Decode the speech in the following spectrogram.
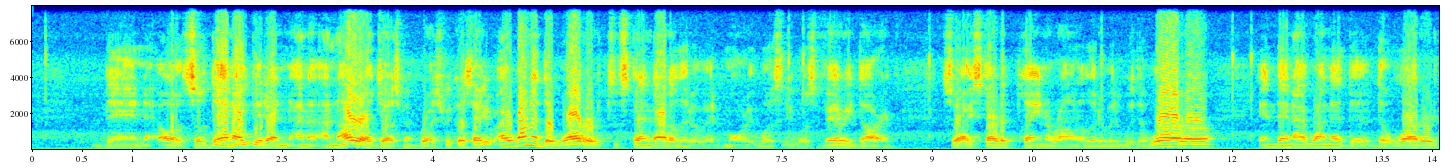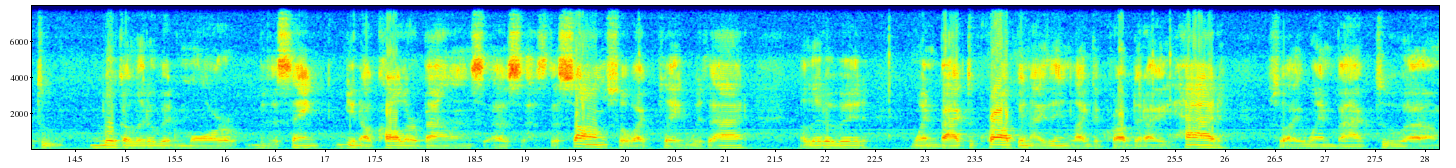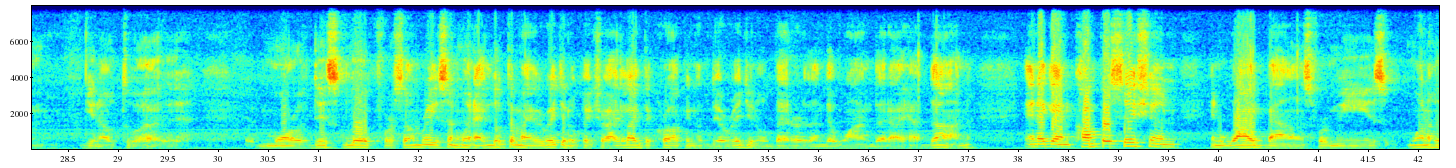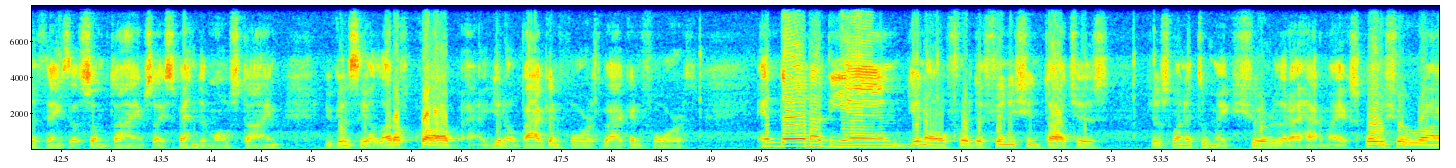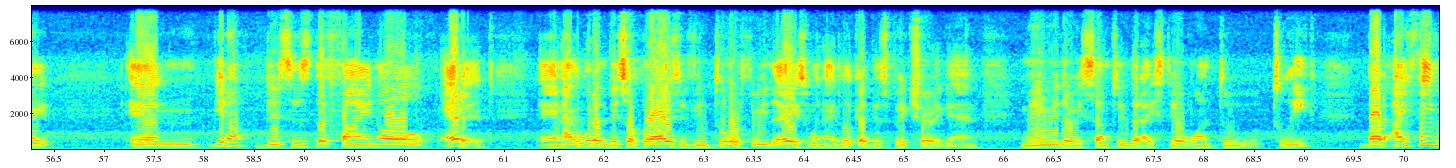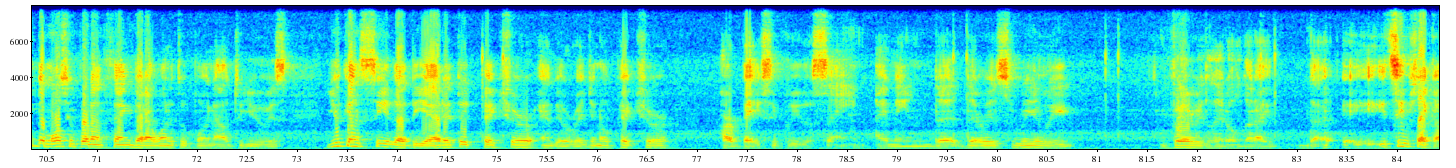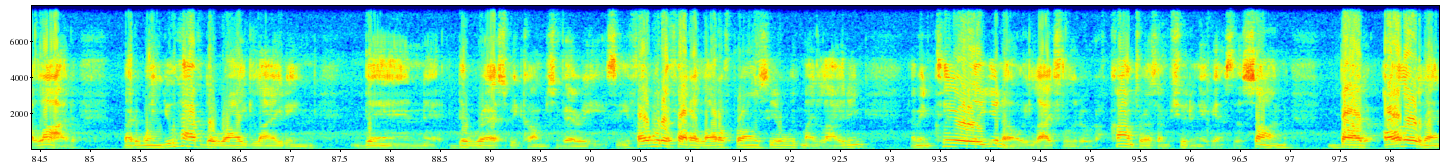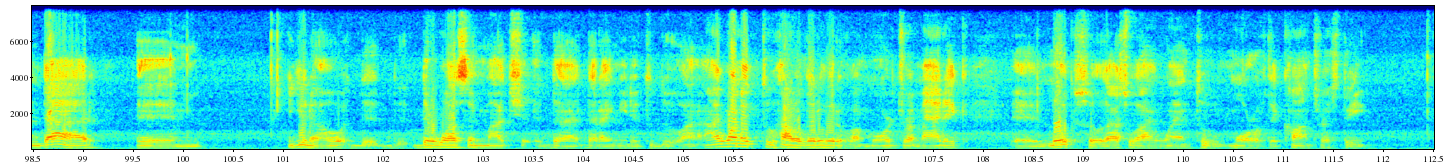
then oh so then I did an, an another adjustment brush because I, I wanted the water to stand out a little bit more. It was it was very dark. So I started playing around a little bit with the water and then I wanted the, the water to look a little bit more with the same you know color balance as, as the sun. So I played with that a little bit went back to cropping. I didn't like the crop that I had so I went back to um, you know to a more of this look. For some reason when I looked at my original picture I like the cropping of the original better than the one that I had done. And again composition and white balance for me is one of the things that sometimes I spend the most time. You can see a lot of crop you know back and forth back and forth. And then at the end you know for the finishing touches just wanted to make sure that I had my exposure right and you know this is the final edit. And I wouldn't be surprised if in two or three days when I look at this picture again maybe there is something that I still want to tweak. But I think the most important thing that I wanted to point out to you is you can see that the edited picture and the original picture are basically the same. I mean the, there is really very little that I that, it seems like a lot but when you have the right lighting then the rest becomes very easy. If I would have had a lot of problems here with my lighting I mean clearly you know it lacks a little bit of contrast. I'm shooting against the sun. But other than that um, you know th th there wasn't much that, that I needed to do. I, I, wanted to have a little bit of a more dramatic uh, look. So that's why I went to more of the contrasty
